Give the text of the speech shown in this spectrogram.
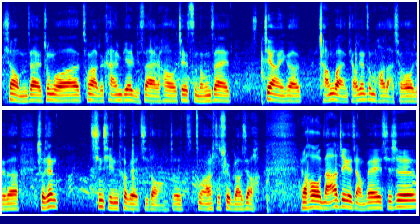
像我们在中国从小就看 NBA 比赛，然后这次能在这样一个场馆条件这么好打球，我觉得首先心情特别激动，就总上都睡不着觉。然后拿了这个奖杯，其实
